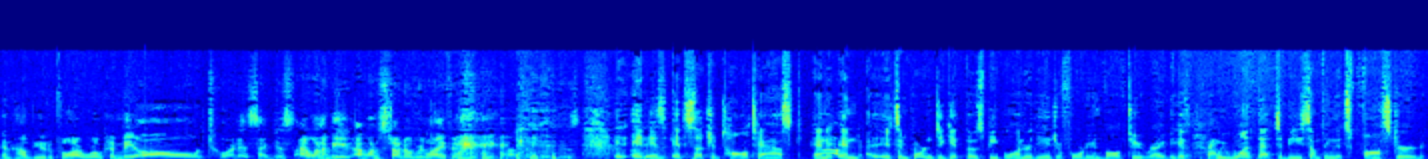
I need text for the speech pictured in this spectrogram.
and how beautiful our world can be, oh, tortoise, I just, I want to be, I want to start over life and be a conservationist. It, it is. It's such a tall task, and oh. and it's important to get those people under the age of 40 involved too, right? Because Right. we want that to be something that's fostered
